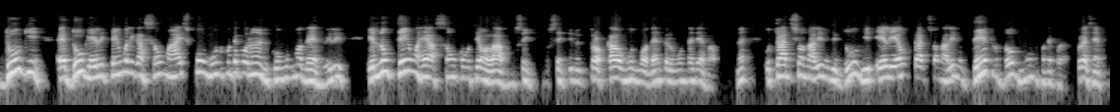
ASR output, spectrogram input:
Dugin, é, Dugin ele tem uma ligação mais com o mundo contemporâneo, com o mundo moderno. Ele, ele não tem uma reação como tem Olavo, no sentido de trocar o mundo moderno pelo mundo medieval. Né? O tradicionalismo de Dug ele é um tradicionalismo dentro do mundo contemporâneo. Por exemplo,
